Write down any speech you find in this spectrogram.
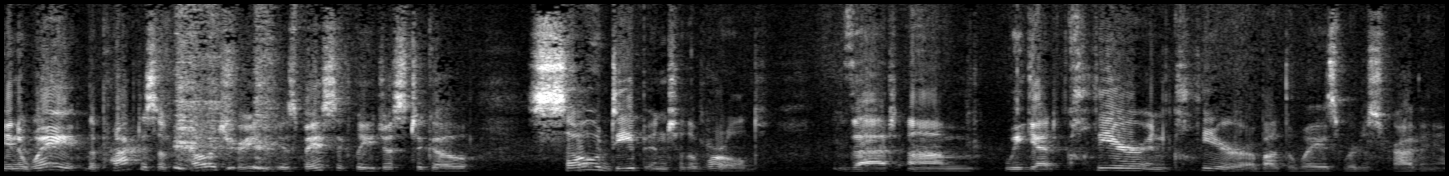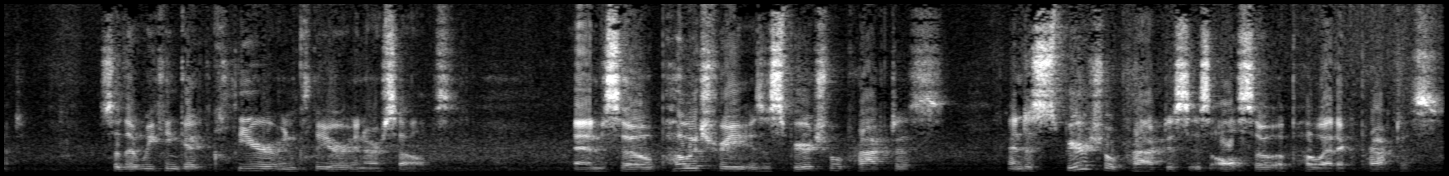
in a way, the practice of poetry is basically just to go so deep into the world that um, we get clear and clear about the ways we're describing it, so that we can get clear and clear in ourselves. And so, poetry is a spiritual practice, and a spiritual practice is also a poetic practice.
